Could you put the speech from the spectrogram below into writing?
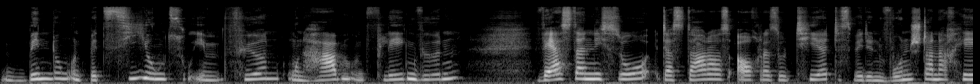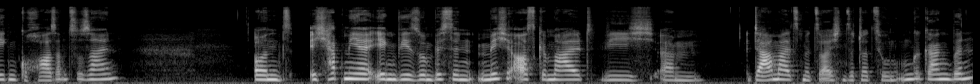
Bindung und Beziehung zu ihm führen und haben und pflegen würden, wäre es dann nicht so, dass daraus auch resultiert, dass wir den Wunsch danach hegen, gehorsam zu sein? Und ich habe mir irgendwie so ein bisschen mich ausgemalt, wie ich ähm, damals mit solchen Situationen umgegangen bin,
